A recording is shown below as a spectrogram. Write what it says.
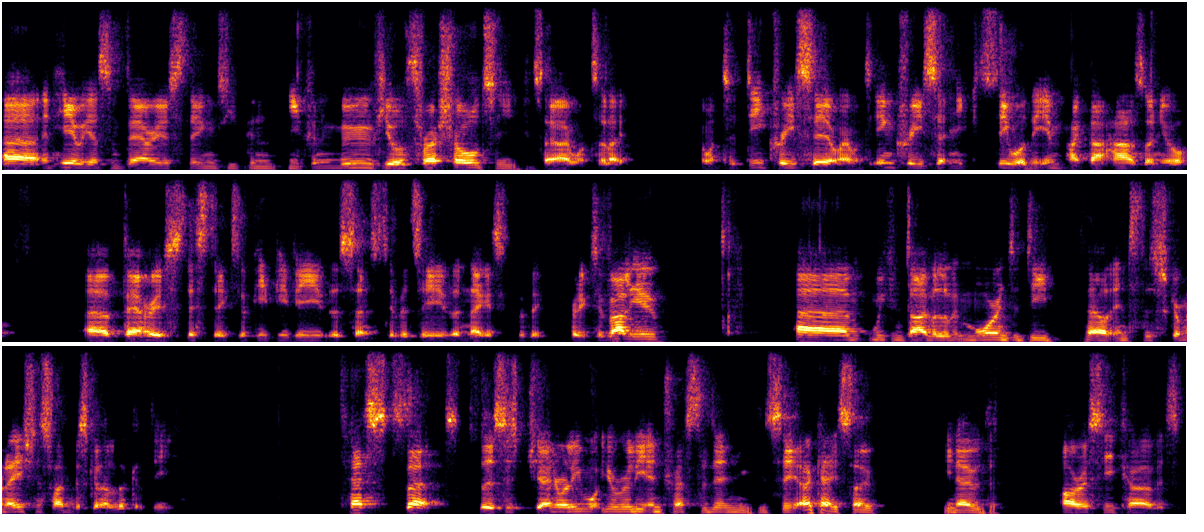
Uh, and here we have some various things you can you can move your threshold. So you can say I want to like I want to decrease it or I want to increase it, and you can see what the impact that has on your uh, various statistics, the PPV, the sensitivity, the negative predictive value. Um, we can dive a little bit more into detail into the discrimination. So I'm just going to look at the test set. So this is generally what you're really interested in. You can see, okay, so you know the RSE curve is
